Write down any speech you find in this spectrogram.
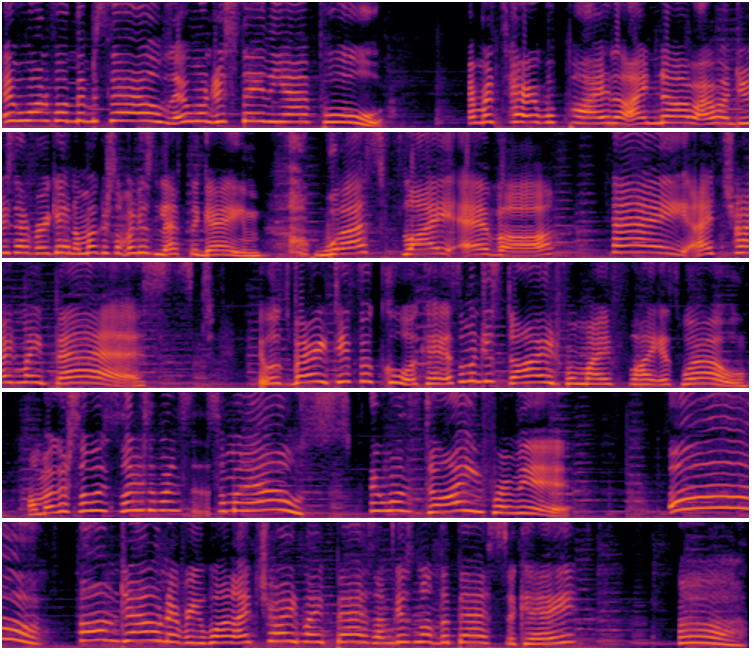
Everyone from themselves. Everyone just stay in the airport. I'm a terrible pilot. I know. I won't do this ever again. Oh my gosh, someone just left the game. Worst flight ever. Hey, I tried my best. It was very difficult, okay? Someone just died from my flight as well. Oh my gosh, so is someone, someone else. Everyone's dying from it. Oh, calm down, everyone. I tried my best. I'm just not the best, okay? Oh,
